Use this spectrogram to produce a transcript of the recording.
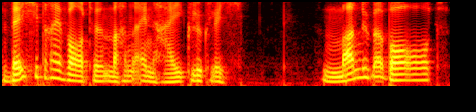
Welche drei Worte machen einen Hai glücklich? Mann über Bord.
